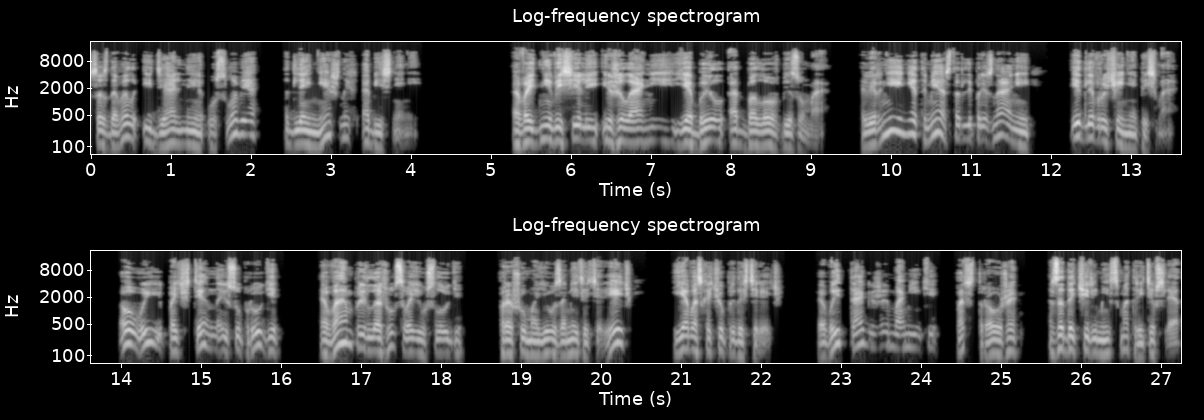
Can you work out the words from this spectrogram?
создавал идеальные условия для нежных объяснений. Во дни веселий и желаний я был от балов без ума. Вернее, нет места для признаний, и для вручения письма. О вы, почтенные супруги, вам предложу свои услуги. Прошу мою заметить речь, я вас хочу предостеречь. Вы также, маменьки, построже, за дочерями смотрите вслед.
